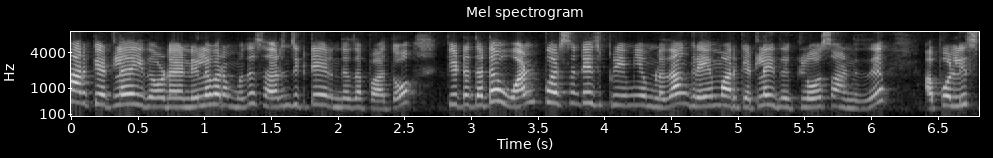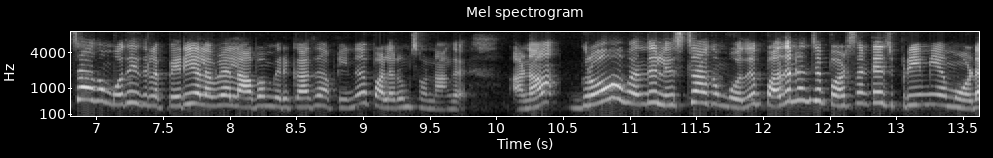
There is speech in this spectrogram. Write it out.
மார்க்கெட்டில் இதோட நிலவரம் வந்து சரிஞ்சுக்கிட்டே இருந்ததை பார்த்தோம். கிட்டத்தட்ட ஒன் பர்சன்டேஜ் ப்ரீமியமில் தான் கிரே மார்க்கெட்டில் இது க்ளோஸ் ஆனது. அப்போ லிஸ்ட் ஆகும்போது இதில் பெரிய அளவில் லாபம் இருக்காது அப்படின்னு பலரும் சொன்னாங்க. ஆனால் க்ரோ வந்து லிஸ்ட் ஆகும்போது பதினஞ்சு பர்சன்டேஜ் ப்ரீமியமோட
